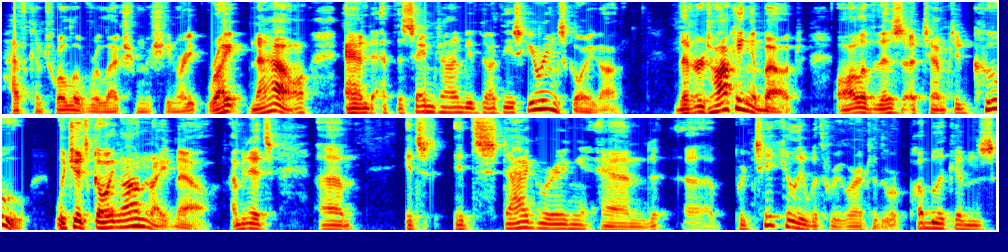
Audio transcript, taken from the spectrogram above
have control over election machinery right now. And at the same time, you've got these hearings going on that are talking about all of this attempted coup, which is going on right now. I mean, it's um, it's it's staggering, and uh, particularly with regard to the Republicans,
